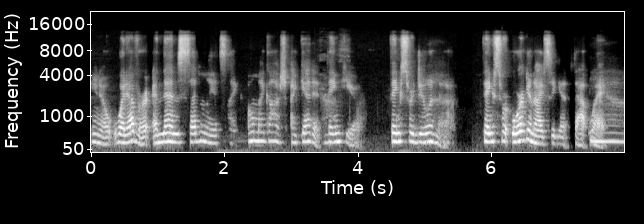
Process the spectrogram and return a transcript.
you know, whatever. And then suddenly it's like, oh my gosh, I get it. Thank you. Thanks for doing that. Thanks for organizing it that way. Yeah.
